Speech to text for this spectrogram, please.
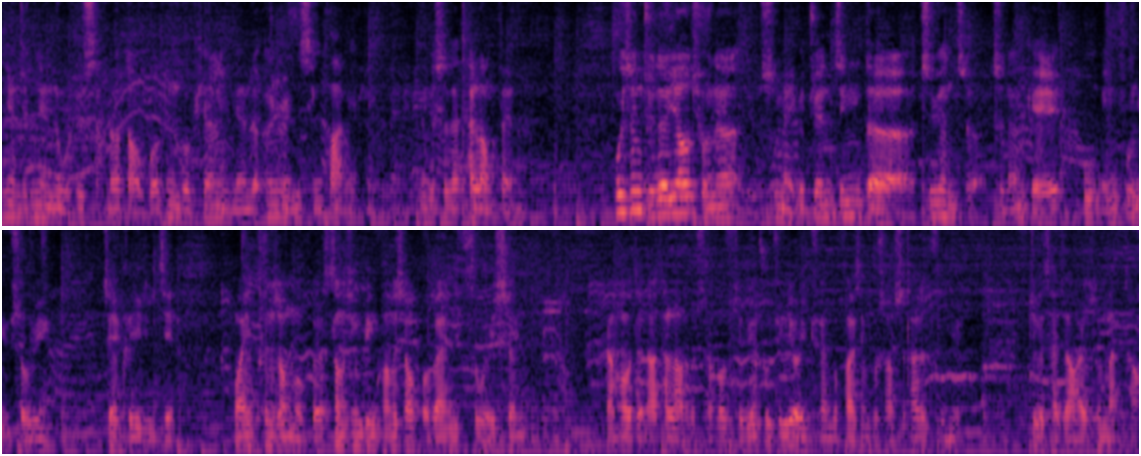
念着念着，我就想到岛国动作片里面的恩人型画面，那个实在太浪费了。卫生局的要求呢，是每个捐精的志愿者只能给五名妇女受孕，这也可以理解。万一碰上某个丧心病狂的小伙伴以此为生，然后等到他老的时候，随便出去溜一圈，都发现不少是他的子女，这个才叫儿孙满堂。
